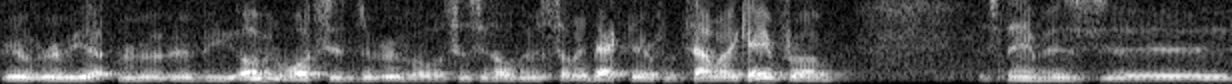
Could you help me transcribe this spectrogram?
Rabbi Oven walks into Rivo and says, you know, there was somebody back there from the town where I came from. His name is uh,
